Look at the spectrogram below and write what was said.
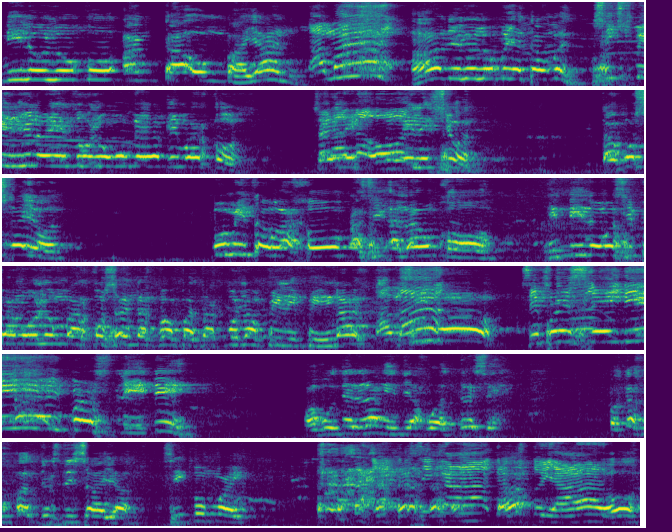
niloloko ang taong bayan. Tama! Ha? Niluloko yung taong bayan. 6 million na yung tulong ko kaya kay Marcos sa ele- eleksyon. Tapos ngayon, bumitaw ako kasi alam ko hindi naman si Pangulong Marcos ang nagpapatakbo ng Pilipinas. Tama! Sino? Si First Lady! Ay, First Lady! Mabuti na lang, hindi ako address eh. Pag ako address ni Saya, si Kong Mike. Kasi nga, ganito yan. Oh.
